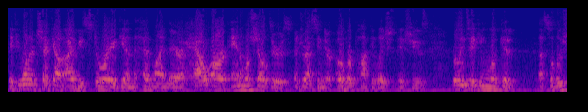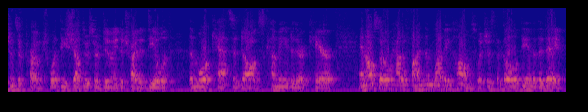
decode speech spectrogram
if you want to check out Ivy's story again, the headline there: How are animal shelters addressing their overpopulation issues? Really taking a look at a solutions approach, what these shelters are doing to try to deal with the more cats and dogs coming into their care, and also how to find them loving homes, which is the goal at the end of the day.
